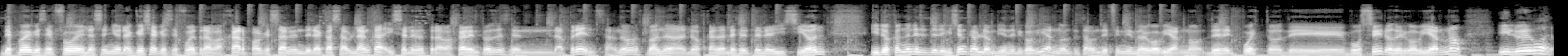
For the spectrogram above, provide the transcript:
Después de que se fue la señora aquella que se fue a trabajar porque salen de la Casa Blanca y salen a trabajar entonces en la prensa, ¿no? Van a los canales de televisión y los canales de televisión que hablan bien del gobierno, te estaban defendiendo al gobierno desde el puesto de voceros del gobierno y luego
